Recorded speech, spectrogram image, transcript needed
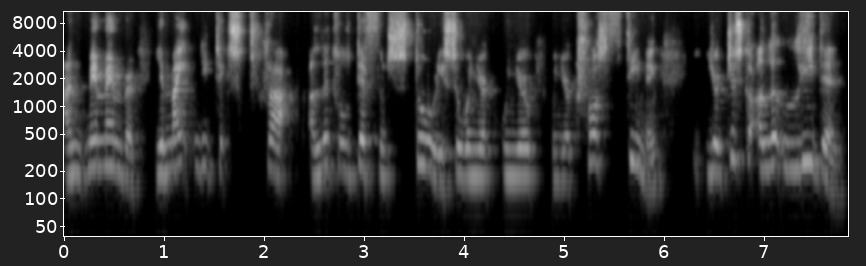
And remember, you might need to extract a little different story. So when you're when you're when you're cross-theming, you're just got a little lead in.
